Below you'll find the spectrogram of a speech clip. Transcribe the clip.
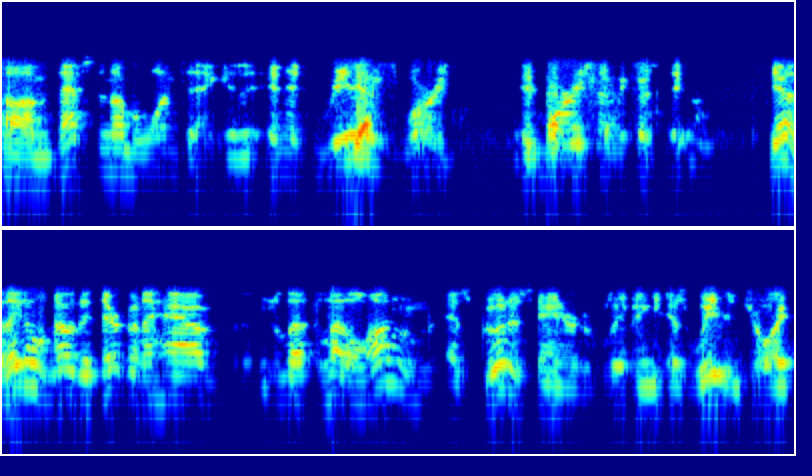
Um, that's the number one thing, and it, and it really yes. worries. It that worries them because they don't, yeah, they don't know that they're going to have, let, let alone as good a standard of living as we've enjoyed.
